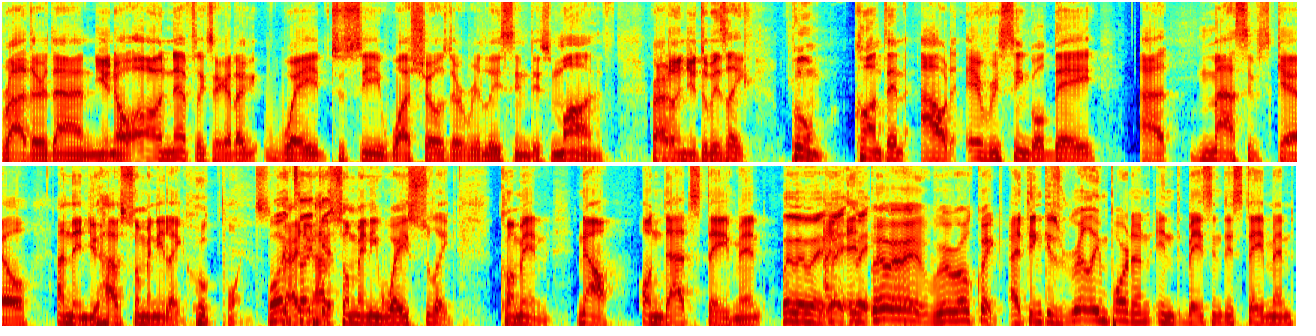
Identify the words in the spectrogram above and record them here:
Rather than you know oh Netflix I gotta wait to see what shows they're releasing this month. Right on YouTube, it's like boom content out every single day at massive scale, and then you have so many like hook points. Well, right, like you have so many ways to like come in now. On that statement, Wait, wait, wait, I- wait, wait. wait, wait, wait, real quick. I think it's really important in based in this statement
